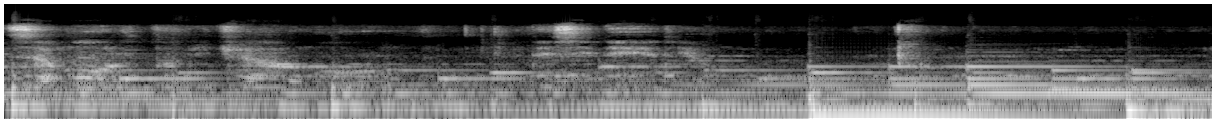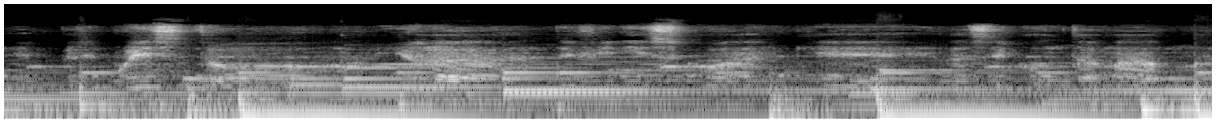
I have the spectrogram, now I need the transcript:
Influenza molto diciamo il desiderio e per questo io la definisco anche la seconda mamma.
